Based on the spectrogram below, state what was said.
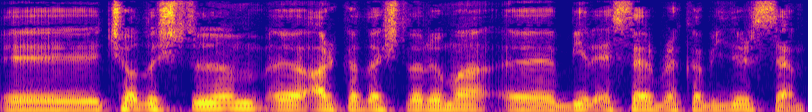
e, çalıştığım e, arkadaşlarıma e, bir eser bırakabilirsem,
